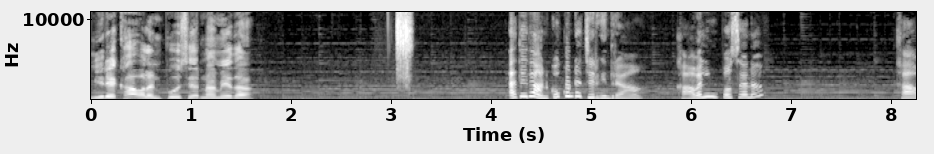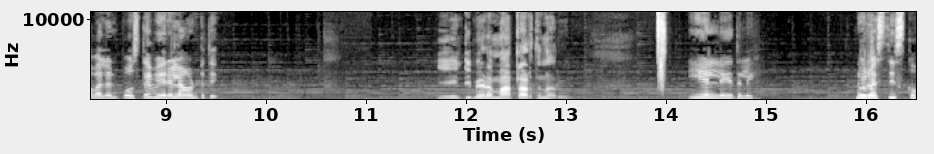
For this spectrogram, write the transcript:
మీరే కావాలని పోసారు నా మీద. అదేదో అనుకోకుండా జరిగిందిరా. కావాలని పోసానా? కావాలని పోస్తే వేరేలా ఉంటది. ఏంటి మేడం మాట్లాడుతున్నారు? ఏం లేదులే. నువ్వు రెస్ట్ తీసుకో.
